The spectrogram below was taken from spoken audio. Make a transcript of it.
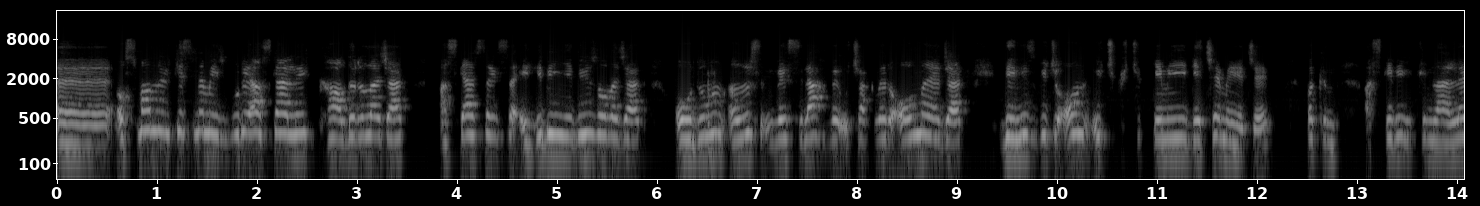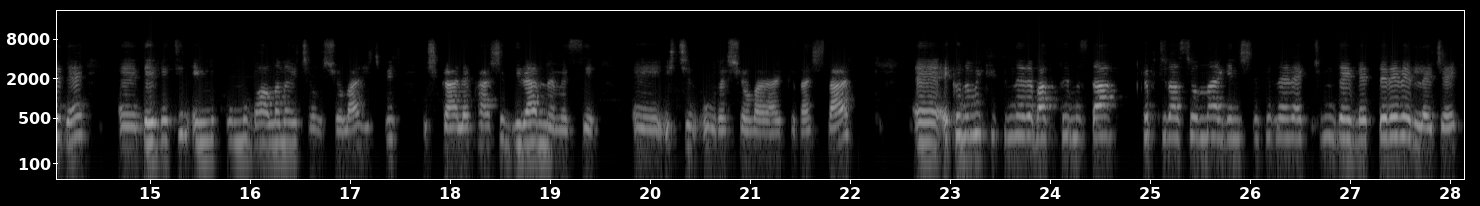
E, Osmanlı ülkesinde mecburi askerlik kaldırılacak. Asker sayısı 50.700 olacak. Ordunun ağır ve silah ve uçakları olmayacak. Deniz gücü 13 küçük gemiyi geçemeyecek. Bakın askeri hükümlerle de e, devletin elini kolunu bağlamaya çalışıyorlar. Hiçbir işgale karşı direnmemesi e, için uğraşıyorlar arkadaşlar. E, ekonomik hükümlere baktığımızda kapitülasyonlar genişletilerek tüm devletlere verilecek.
